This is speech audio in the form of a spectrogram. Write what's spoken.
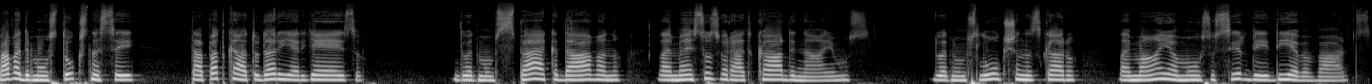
pavadi mūsu tuksnesī, tāpat kā tu darīji ar Jēzu, dod mums spēka dāvanu, lai mēs uzvarētu kārdinājumus, dod mums lūgšanas garu, lai mājo mūsu sirdī Dieva vārds.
